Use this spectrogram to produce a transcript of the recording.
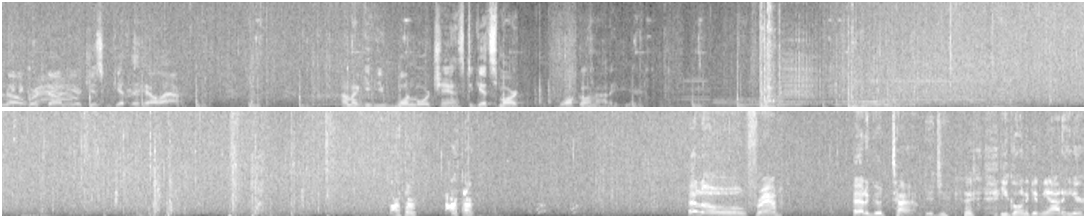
No, we're done here. Just get the hell out. I'm gonna give you one more chance to get smart, walk on out of here. Arthur! Arthur! Hello, old friend. Had a good time, did you? you going to get me out of here?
